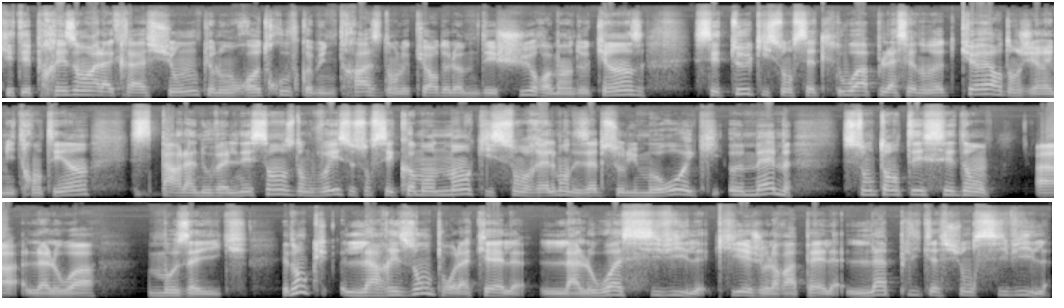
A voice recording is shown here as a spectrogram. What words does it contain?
qui étaient présents à la création, que l'on retrouve comme une trace dans le cœur de l'homme déchu, Romains 2.15. C'est eux qui sont cette loi placée dans notre cœur, dans Jérémie 31, par la nouvelle naissance. Donc vous voyez, ce sont ces commandements qui sont réellement des absolus moraux et qui eux-mêmes sont antécédents à la loi mosaïque. Et donc la raison pour laquelle la loi civile, qui est, je le rappelle, l'application civile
